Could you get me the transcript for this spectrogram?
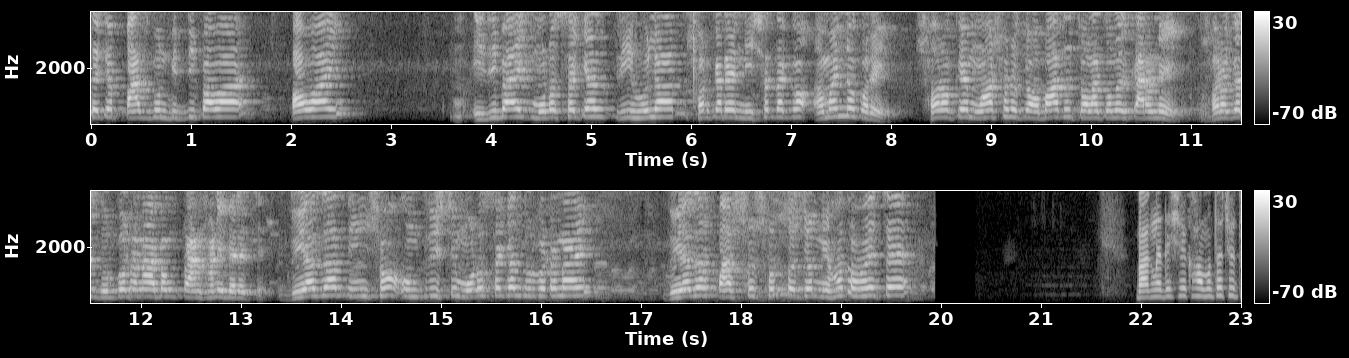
থেকে পাঁচ গুণ বৃদ্ধি পাওয়া, পাওয়ায় easy bike motorcycle three wheeler সরকারের নিষেধাজ্ঞা অমান্য করে সড়কে, মহাসড়কে অবাধ চলাচলের কারণে সড়কের দুর্ঘটনা এবং প্রাণহানি বেড়েছে। দুই হাজার তিনশো উনত্রিশটি মোটরসাইকেল দুর্ঘটনায় দুই হাজার পাঁচশো সত্তর জন নিহত হয়েছে। বাংলাদেশের ক্ষমতাচ্যুত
